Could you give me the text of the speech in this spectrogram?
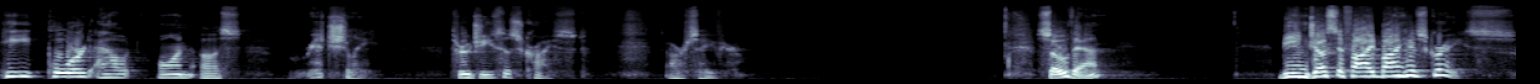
He poured out on us richly through Jesus Christ, our Savior. So that, being justified by His grace,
